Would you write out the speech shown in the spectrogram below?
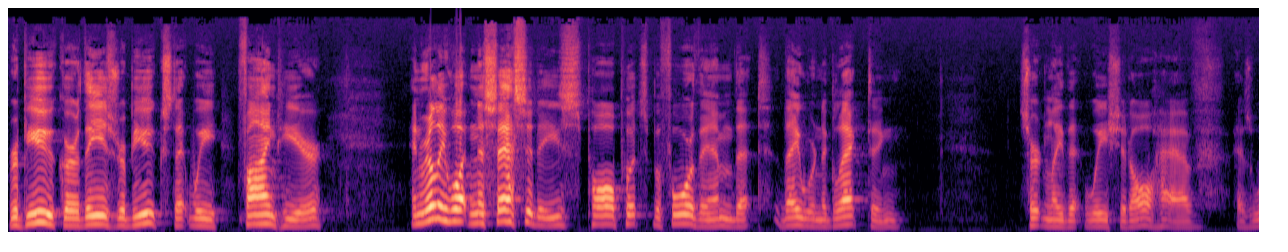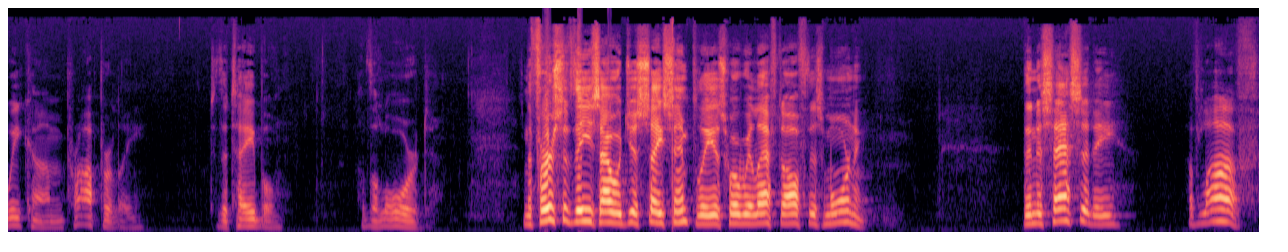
rebuke or these rebukes that we find here and really what necessities Paul puts before them that they were neglecting, certainly that we should all have as we come properly to the table of the Lord. And the first of these, I would just say simply, is where we left off this morning the necessity of love.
